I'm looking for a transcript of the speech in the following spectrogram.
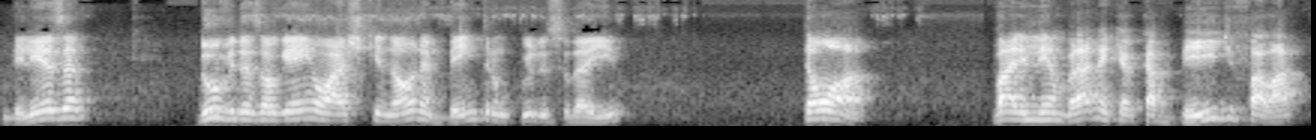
Beleza? Dúvidas alguém? Eu acho que não, né? Bem tranquilo isso daí. Então, ó, vale lembrar, né, que eu acabei de falar,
